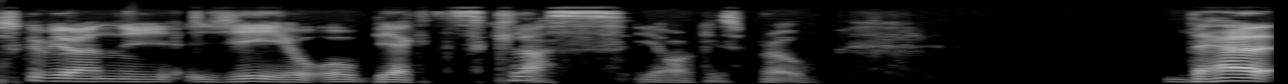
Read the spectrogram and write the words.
ska vi göra en ny geoobjektsklass i ArcGIS Pro. Det här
